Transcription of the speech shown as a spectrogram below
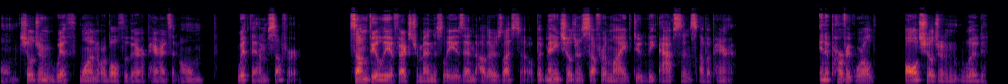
home, children with one or both of their parents at home with them suffer. Some feel the effects tremendously, and others less so. But many children suffer in life due to the absence of a parent. In a perfect world, all children would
